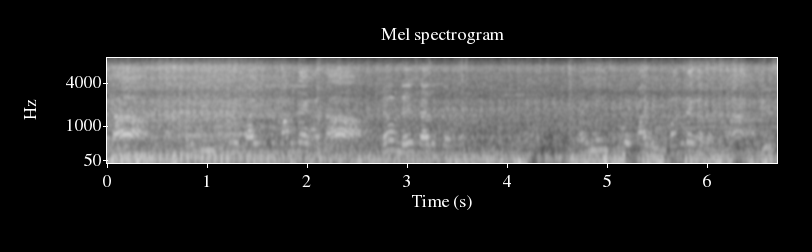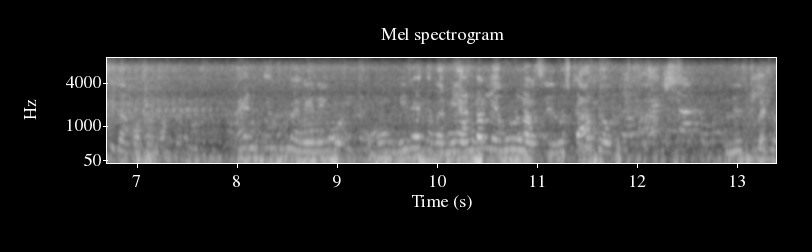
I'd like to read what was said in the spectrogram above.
కదా పైనుంచి మందే కదా పైనుంచి బాధ్యత మందే కదమ్మా ఆయనకి ఎందుకు నేను ఇవ్వను? మీరే కదా మీ అండర్లో ఎవరు ఉన్నారు సార్ స్టాఫ్ ఎవరు లిస్ట్ పెట్టు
